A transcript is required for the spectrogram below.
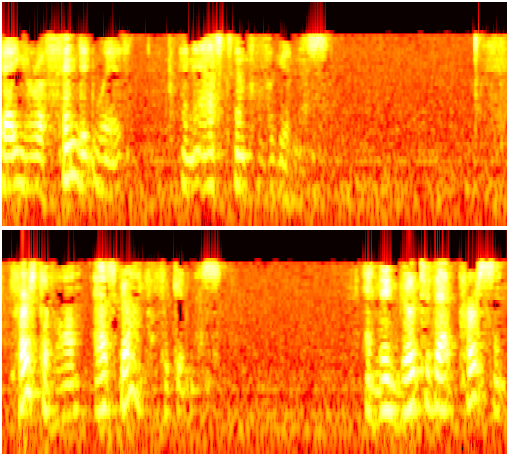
that you're offended with and ask them for forgiveness. First of all, ask God for forgiveness. And then go to that person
